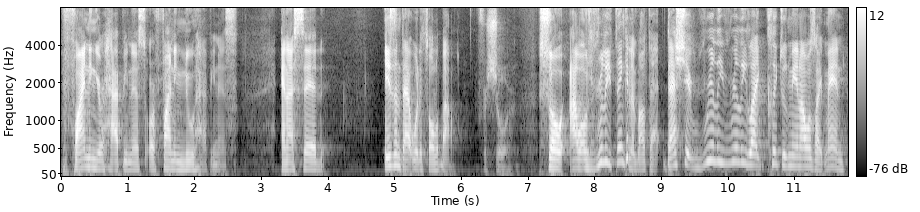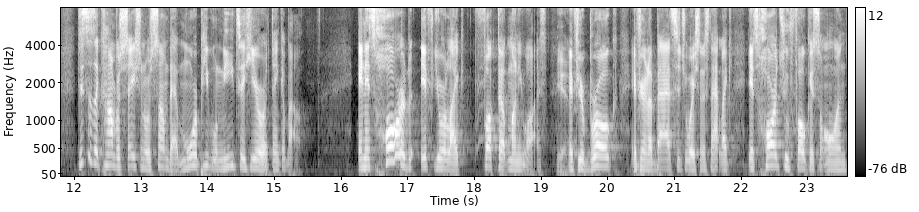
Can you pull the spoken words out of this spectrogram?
finding your happiness or finding new happiness. And I said, Isn't that what it's all about? For sure. So I was really thinking about that. That shit really, really like clicked with me, and I was like, man, this is a conversation or something that more people need to hear or think about. And it's hard if you're like fucked up money wise. Yeah. If you're broke, if you're in a bad situation, it's not like it's hard to focus on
